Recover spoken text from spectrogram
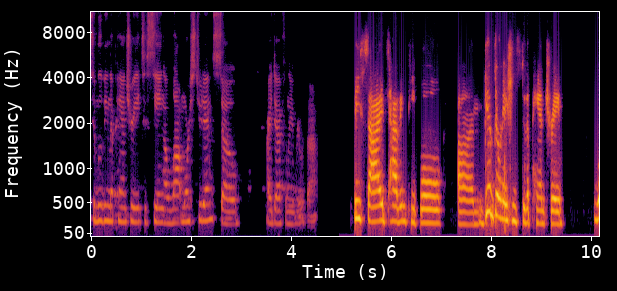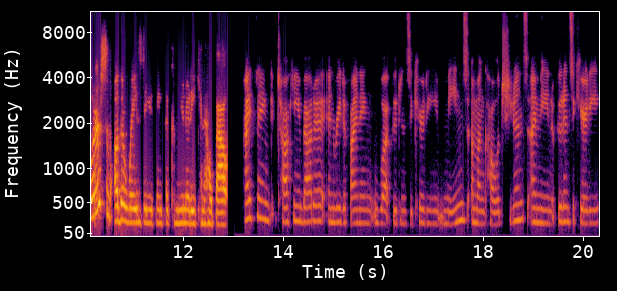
to moving the pantry to seeing a lot more students. So I definitely agree with that. Besides having people um, give donations to the pantry, what are some other ways do you think the community can help out? I think talking about it and redefining what food insecurity means among college students. I mean, food insecurity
